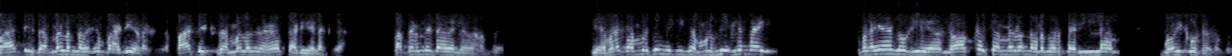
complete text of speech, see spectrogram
പാർട്ടി സമ്മേളനം നടക്കുമ്പോൾ അടി നടക്കുക. പാർട്ടി സമ്മേളനത്തിനകത്ത് അടി നടക്കുക. പത്തനംതിട്ട അതല്ലേ നടന്നത്. എവിടെ കമ്മ്യൂണിസ്റ്റ് നിൽക്കും കമ്മ്യൂണിസ്റ്റ് ഇല്ലെന്നായി. ഇവിടെ ഞാൻ നോക്കി ലോക്കൽ സമ്മേളനം നടന്നിടത്ത് എല്ലാം ബോയ്ക്കോട്ട് നടന്നു.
